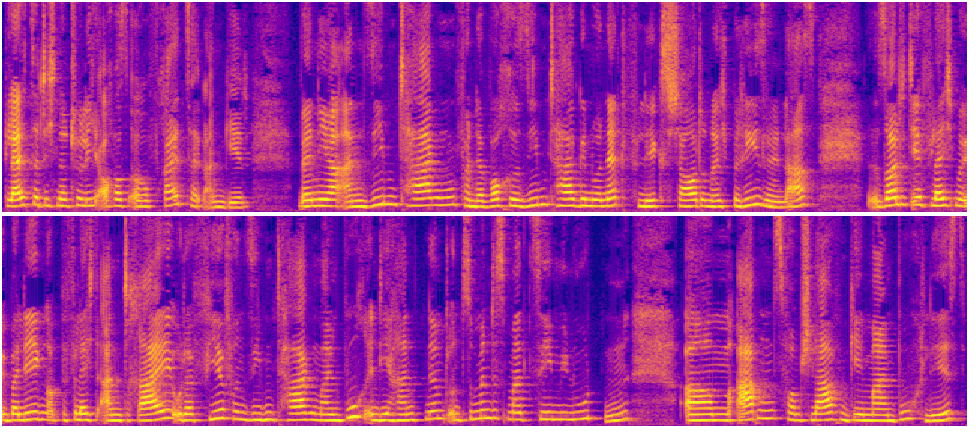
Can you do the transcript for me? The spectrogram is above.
Gleichzeitig natürlich auch, was eure Freizeit angeht. Wenn ihr an sieben Tagen von der Woche sieben Tage nur Netflix schaut und euch berieseln lasst, solltet ihr vielleicht mal überlegen, ob ihr vielleicht an drei oder vier von sieben Tagen mal ein Buch in die Hand nimmt und zumindest mal zehn Minuten ähm, abends vorm Schlafengehen mal ein Buch lest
